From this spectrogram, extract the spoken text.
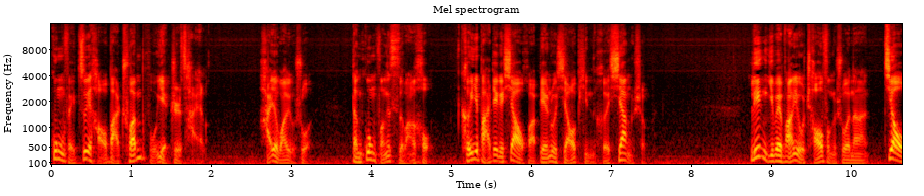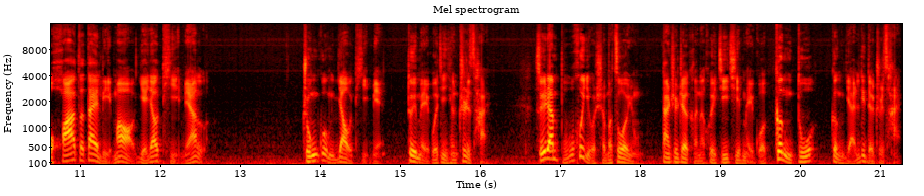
共匪最好把川普也制裁了。还有网友说，等共匪死亡后，可以把这个笑话编入小品和相声。另一位网友嘲讽说呢，叫花子戴礼帽也要体面了。中共要体面，对美国进行制裁，虽然不会有什么作用，但是这可能会激起美国更多、更严厉的制裁。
